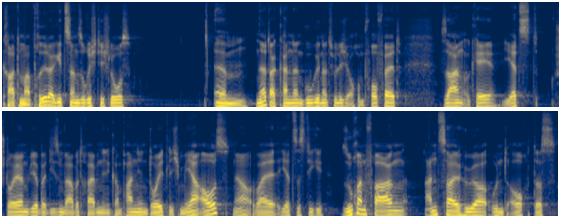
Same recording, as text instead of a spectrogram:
gerade im April, da geht es dann so richtig los. Ähm, ne, da kann dann Google natürlich auch im Vorfeld sagen, okay, jetzt steuern wir bei diesen werbetreibenden Kampagnen deutlich mehr aus, ja, weil jetzt ist die Suchanfragenanzahl höher und auch das,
